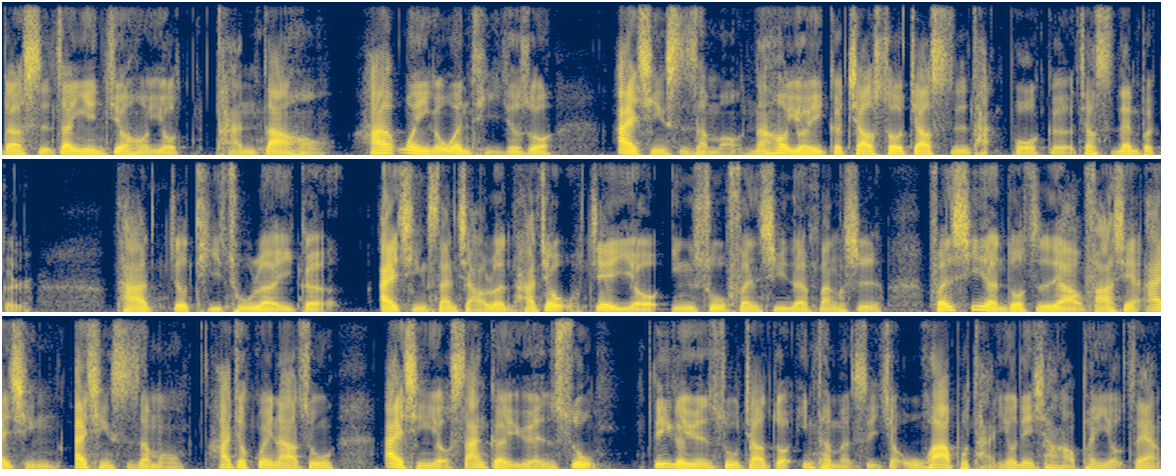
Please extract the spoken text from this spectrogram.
的实证研究吼，有谈到吼，他问一个问题，就是说。爱情是什么？然后有一个教授叫斯坦伯格，叫 Sternberger，他就提出了一个爱情三角论。他就借由因素分析的方式分析很多资料，发现爱情，爱情是什么？他就归纳出爱情有三个元素。第一个元素叫做 intimacy，就无话不谈，有点像好朋友这样。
